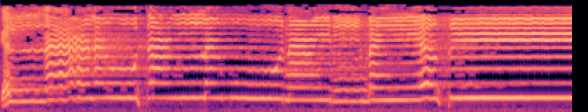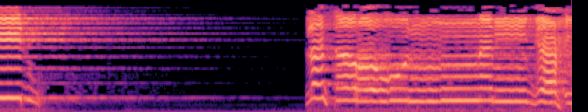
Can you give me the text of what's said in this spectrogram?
كلا لترون الجحيم.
